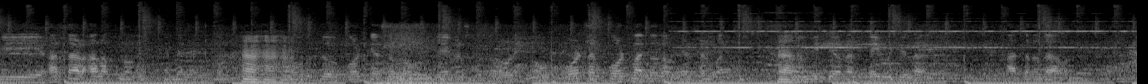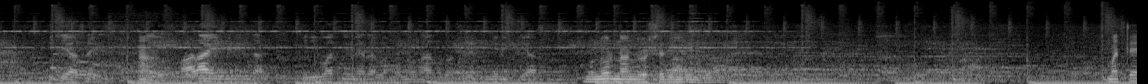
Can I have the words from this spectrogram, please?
ಈ ಇಲ್ಲಿ ಹರ್ತಾಳ್ ಹಾಲಪ್ಪನವರು ಎಂ ಎಲ್ ಎ ಅವ್ರದ್ದು ಕೋರ್ಟ್ ಕೇಸಲ್ಲಿ ಅವ್ರು ಜಯಗಳಿಸ್ಬಿಟ್ಟು ಅವಳೆ ಅವ್ರು ಕೋರ್ಟಲ್ಲಿ ಕೋರ್ಟ್ ಹಾಕೋದು ಅವ್ರು ಹೇಳ್ಕೊಂಡು ಬಂದು ನಂಬಿಕೆ ನಂಬಿಕೆಯವ್ರನ್ನ ಕೈ ಬಿಟ್ಟಿಲ್ಲ ಅಂತ. ಆ ಥರದ ಒಂದು ಇತಿಹಾಸ ಇದೆ. ಹಾಂ. ಭಾಳ ಹಿಂದಿನಿಂದ ಇದು ಇವತ್ತಿನಿಂದಲ್ಲ ಮುನ್ನೂರು ನಾನ್ನೂರು ವರ್ಷ ಹಿಂದಿನ ಇತಿಹಾಸ. ಮುನ್ನೂರು ನಾನ್ನೂರು ವರ್ಷದ ಹಿಂದಿನ ಮತ್ತು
